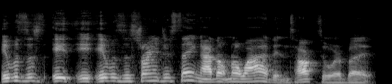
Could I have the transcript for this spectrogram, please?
It was just, it, it, it was the strangest thing. I don't know why I didn't talk to her, but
